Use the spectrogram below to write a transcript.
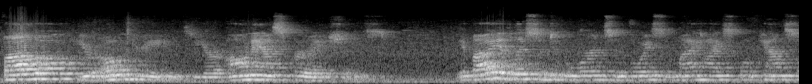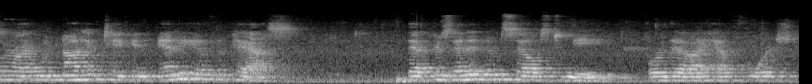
Follow your own dreams, your own aspirations. If I had listened to the words and voice of my high school counselor, I would not have taken any of the paths that presented themselves to me or that I have forged.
